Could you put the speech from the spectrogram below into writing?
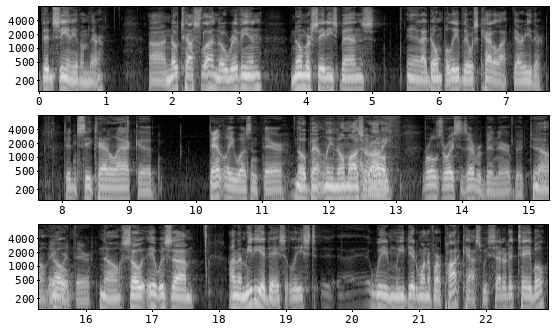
Didn't see any of them there. Uh, no Tesla, no Rivian, no Mercedes Benz, and I don't believe there was Cadillac there either. Didn't see Cadillac. Uh, Bentley wasn't there. No Bentley, no I don't know Maserati. Rolls Royce has ever been there, but uh, No, they no, weren't there. No, so it was um, on the media days at least. uh, When we did one of our podcasts, we sat at a table,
